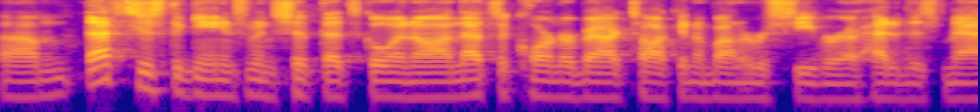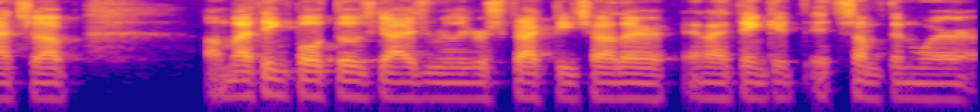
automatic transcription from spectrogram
Um, that's just the gamesmanship that's going on. That's a cornerback talking about a receiver ahead of this matchup. Um, I think both those guys really respect each other, and I think it, it's something where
